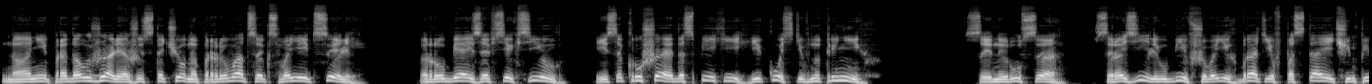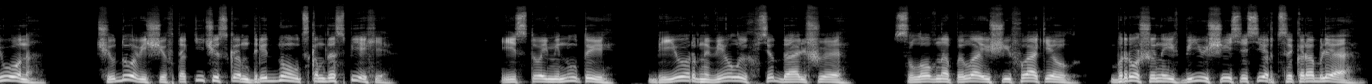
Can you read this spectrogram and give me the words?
но они продолжали ожесточенно прорываться к своей цели, рубя изо всех сил и сокрушая доспехи и кости внутри них. Сыны Руса сразили убившего их братьев по стае чемпиона, чудовище в тактическом дредноутском доспехе. И с той минуты Бьорн вел их все дальше, словно пылающий факел, брошенный в бьющееся сердце корабля.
